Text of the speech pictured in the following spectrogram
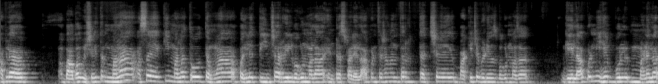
आपल्या बाबाविषयी. तर मला असं आहे की मला तो तेव्हा पहिले तीन चार रील बघून मला इंटरेस्ट आलेला. पण त्याच्यानंतर त्याचे बाकीचे व्हिडिओज बघून माझा गेला. पण मी हे बोल म्हणायला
